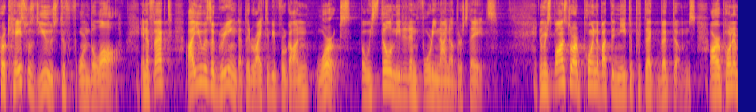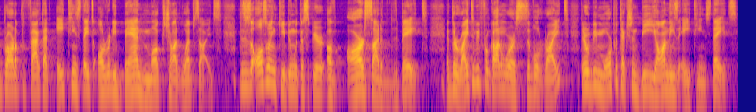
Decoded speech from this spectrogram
Her case was used to form the law. In effect, IU is agreeing that the right to be forgotten works, but we still need it in 49 other states. In response to our point about the need to protect victims, our opponent brought up the fact that 18 states already banned mugshot websites. This is also in keeping with the spirit of our side of the debate. If the right to be forgotten were a civil right, there would be more protection beyond these 18 states.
